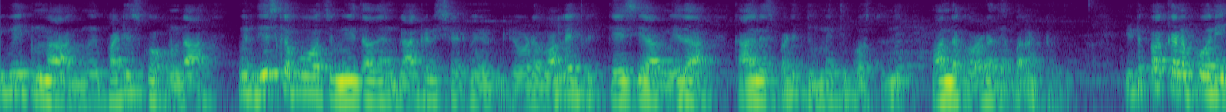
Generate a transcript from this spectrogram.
ఇవి పట్టించుకోకుండా మీరు తీసుకుపోవచ్చు మిగతా దాని బ్లాంకెట్ స్టేట్మెంట్ ఇవ్వడం వల్ల ఇప్పుడు కేసీఆర్ మీద కాంగ్రెస్ పార్టీ దుమ్మెత్తిపోస్తుంది వంద కోట్ల దెబ్బలు అంటుంది ఇటు పక్కన పోని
